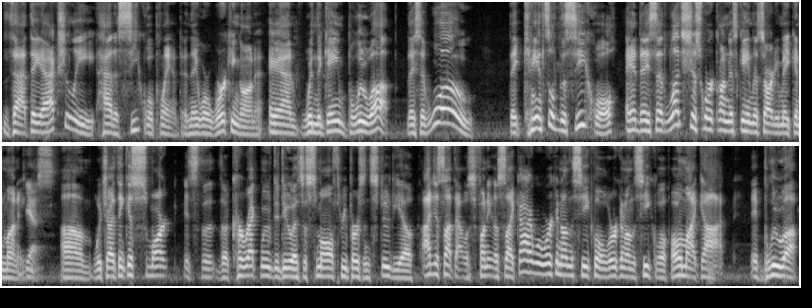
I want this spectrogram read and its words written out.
that they actually had a sequel planned and they were working on it. And when the game blew up, they said, "Whoa." They canceled the sequel and they said, let's just work on this game that's already making money. Yes. Um, which I think is smart. It's the, the correct move to do as a small three person studio. I just thought that was funny. It was like, all right, we're working on the sequel, working on the sequel. Oh my God. It blew up.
